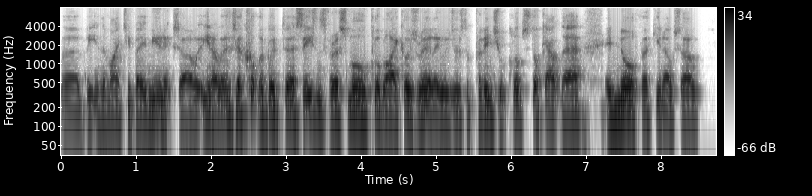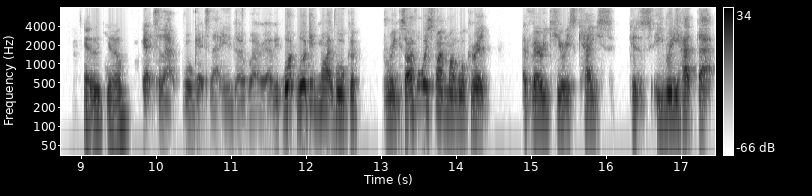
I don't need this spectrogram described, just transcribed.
Uh, beating the mighty Bayern Munich. So, you know, it was a couple of good uh, seasons for a small club like us, really. It was just a provincial club stuck out there in Norfolk, you know. So, it, you know, get to that. We'll get to that, Ian. Don't worry. I mean, what what did Mike Walker bring? Because I've always found Mike Walker a, a very curious case because he really had that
